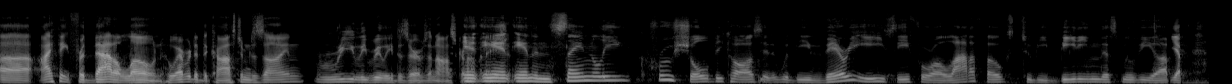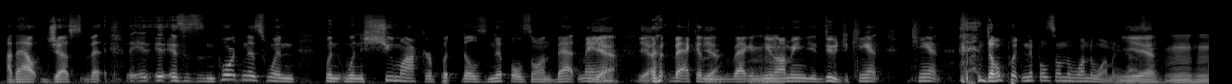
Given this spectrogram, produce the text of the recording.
uh, I think for that alone, whoever did the costume design really, really deserves an Oscar And, nomination. and, and insanely crucial because it would be very easy for a lot of folks to be beating this movie up Yep. about just that. It, it- it's as important as when, when when Schumacher put those nipples on Batman. Yeah, yeah, back in yeah. back in you know I mean you, dude you can't you can't don't put nipples on the Wonder Woman. costume. Yeah. hmm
